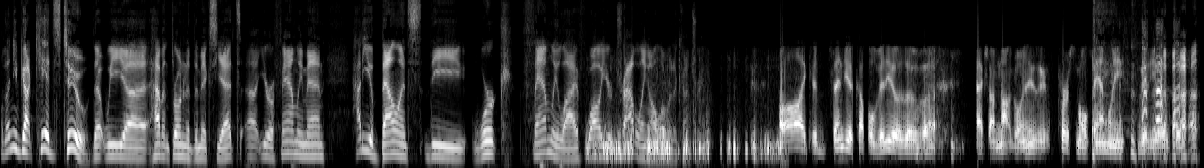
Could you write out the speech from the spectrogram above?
Well, then you've got kids too that we uh, haven't thrown into the mix yet. Uh, you're a family man. How do you balance the work family life while you're traveling all over the country? Oh, I could send you a couple videos of uh, actually I'm not going. These are personal family videos. But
